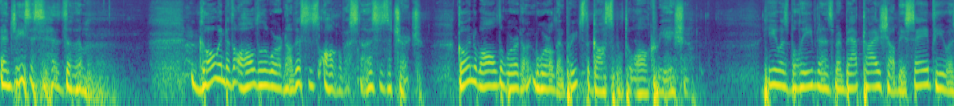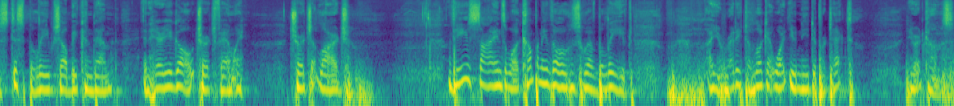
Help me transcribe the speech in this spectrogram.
And Jesus said to them, Go into the, all of the world. Now, this is all of us. Now, this is the church. Go into all the world and preach the gospel to all creation. He who has believed and has been baptized shall be saved. He who has disbelieved shall be condemned. And here you go, church family, church at large. These signs will accompany those who have believed. Are you ready to look at what you need to protect? Here it comes.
